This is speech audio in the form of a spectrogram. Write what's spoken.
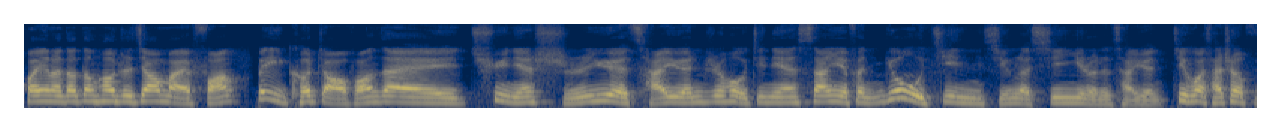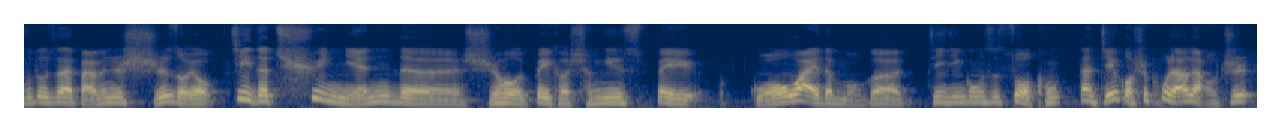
欢迎来到邓浩志教买房。贝壳找房在去年十月裁员之后，今年三月份又进行了新一轮的裁员，计划裁撤幅度在百分之十左右。记得去年的时候，贝壳曾经被国外的某个基金公司做空，但结果是不了了之。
